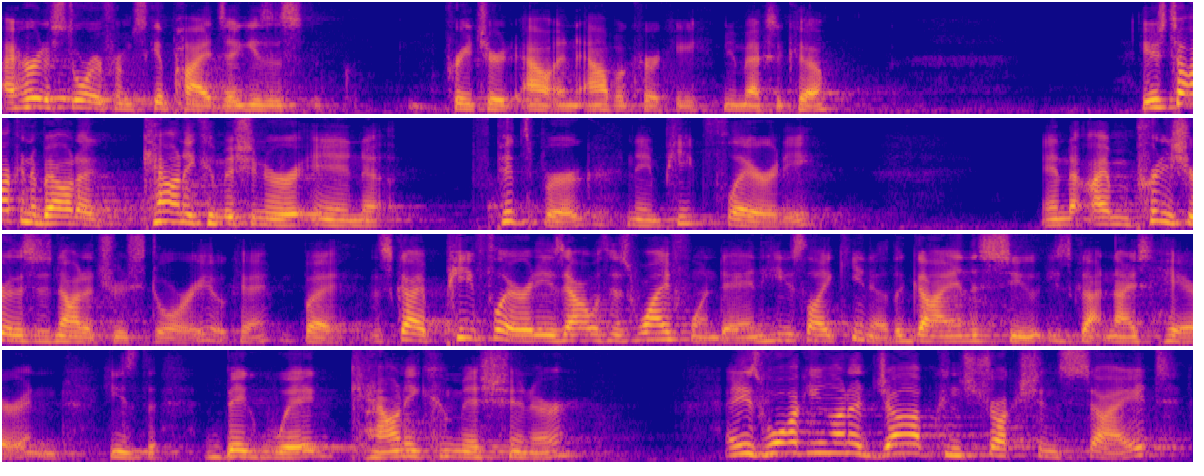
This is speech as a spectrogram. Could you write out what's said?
I heard a story from Skip Heitzig. He's a preacher out in Albuquerque, New Mexico. He was talking about a county commissioner in Pittsburgh named Pete Flaherty. And I'm pretty sure this is not a true story, okay? But this guy, Pete Flaherty, is out with his wife one day, and he's like, you know, the guy in the suit. He's got nice hair, and he's the big wig county commissioner. And he's walking on a job construction site,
